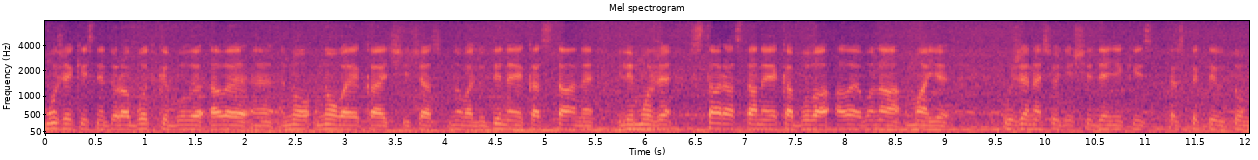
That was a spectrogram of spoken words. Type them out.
Може якісь недоработки були, але е, нова яка час нова людина, яка стане, або може стара стане, яка була, але вона має вже на сьогоднішній день якісь перспективи в тому,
